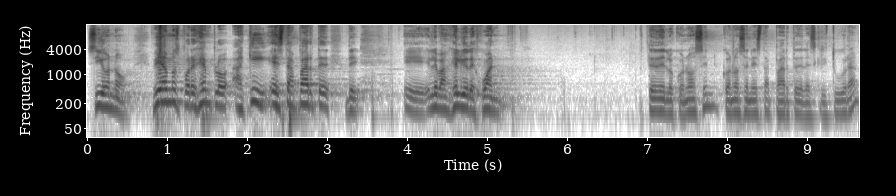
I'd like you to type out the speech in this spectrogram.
¿Sí o no? Veamos, por ejemplo, aquí esta parte del de, eh, Evangelio de Juan. Ustedes lo conocen, conocen esta parte de la escritura.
